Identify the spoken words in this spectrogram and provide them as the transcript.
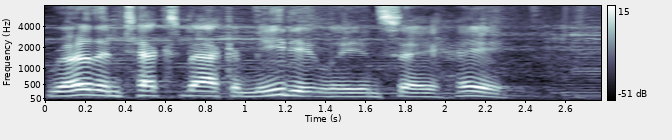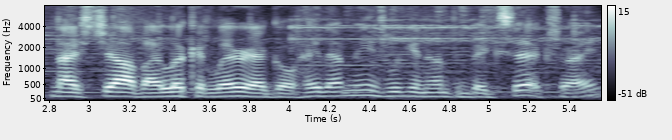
Rather than text back immediately and say, hey, nice job. I look at Larry, I go, hey, that means we can hunt the big six, right?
